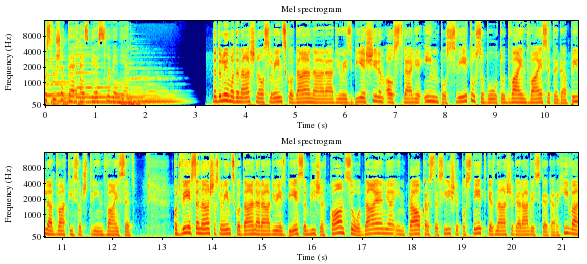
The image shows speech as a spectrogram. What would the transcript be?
Poslušate SBS Slovenije. Nadaljujemo današnjo slovensko oddajo na radiju SBS širom Avstralije in po svetu soboto 22. aprila 2023. Kot veste, naša slovensko oddaja na radiju SBS se bliža koncu oddajanja in pravkar ste slišali posnetke z našega radijskega arhiva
